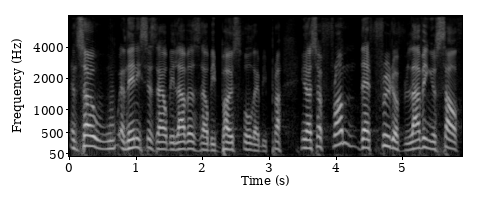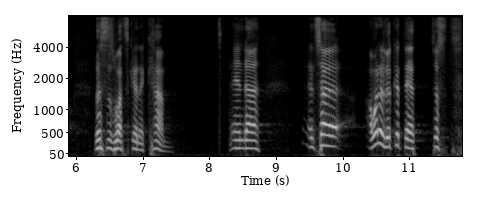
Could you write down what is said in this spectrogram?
And so, and then he says they'll be lovers, they'll be boastful, they'll be proud. You know, so from that fruit of loving yourself, this is what's going to come. And, uh, and so I want to look at that just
